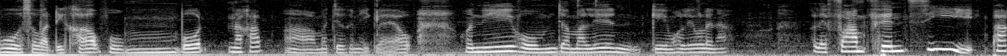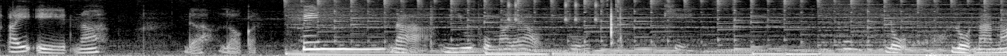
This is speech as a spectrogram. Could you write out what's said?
โอ้สวัสดีครับ ผมโบ๊ทนะครับ อ่ามาเจอกันอีกแล้ว วันนี้ผมจะมาเล่นเกมเขาเรียกว่าอะไรนะ อะไรฟาร์มเฟนซี่ภาคไอเอ็ดนะ เดี๋ยวรอก่อน ปิ้งน่ะมียูผมมาแล้วโโอเคโหลดโหลดนานม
